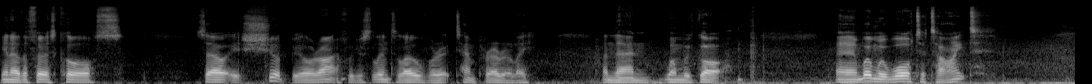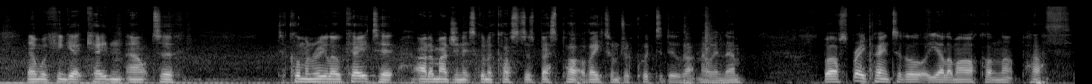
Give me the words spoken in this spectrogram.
you know, the first course. So it should be all right if we just lintel over it temporarily. And then when we've got, um, when we're watertight, then we can get Cadent out to to come and relocate it. I'd imagine it's going to cost us best part of 800 quid to do that, knowing them. But I've spray painted a little yellow mark on that path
